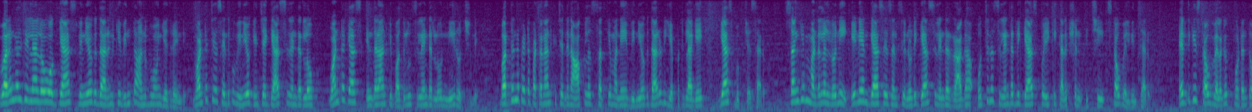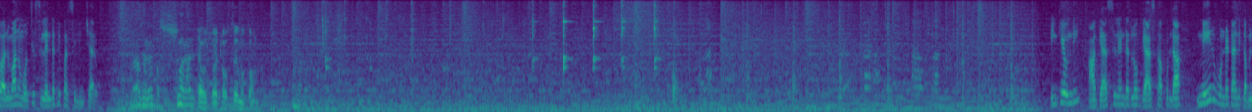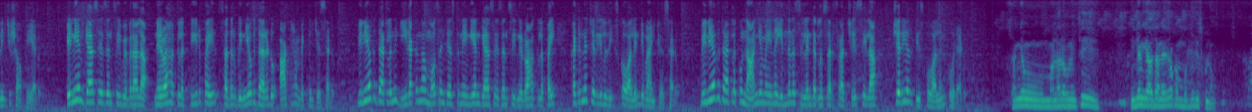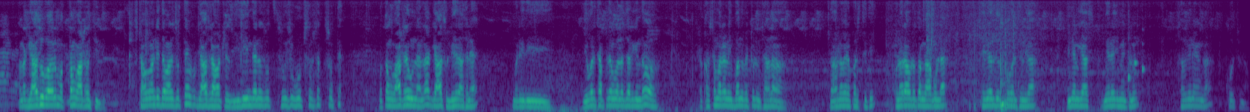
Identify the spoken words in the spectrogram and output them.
వరంగల్ జిల్లాలో ఓ గ్యాస్ వినియోగదారునికి వింత అనుభవం ఎదురైంది. వంట చేసేందుకు వినియోగించే గ్యాస్ సిలిండర్లో వంట గ్యాస్ ఇంధనానికి బదులు సిలిండర్లో నీరు వచ్చింది వర్ధన్నపేట పట్టణానికి చెందిన ఆకుల సత్యం అనే వినియోగదారుడు ఎప్పటిలాగే గ్యాస్ బుక్ చేశారు. సంగెం మండలంలోని ఇండియన్ గ్యాస్ ఏజెన్సీ నుండి గ్యాస్ సిలిండర్ రాగా వచ్చిన సిలిండర్ని గ్యాస్ పొయ్యికి కనెక్షన్ ఇచ్చి స్టవ్ వెలిగించారు. ఎంతకీ స్టవ్ వెలగకపోవడంతో అనుమానం వచ్చి సిలిండర్ని పరిశీలించారు. బస్సు అనాలి. ఏ వస్తే ఇట్లా వస్తే మొత్తం. ఇంకే ఉంది. ఆ గ్యాస్ సిలిండర్లో గ్యాస్ కాకుండా నీరు ఉండటాన్ని గమనించి షాక్ అయ్యాడు. ఇండియన్ గ్యాస్ ఏజెన్సీ వివరాల నిర్వాహకుల తీరుపై సదరు వినియోగదారుడు ఆగ్రహం వ్యక్తం చేశాడు. వినియోగదారులను ఈ రకంగా మోసం చేస్తున్న ఇండియన్ గ్యాస్ ఏజెన్సీ నిర్వాహకులపై కఠిన చర్యలు తీసుకోవాలని డిమాండ్ చేశాడు. వినియోగదారులకు నాణ్యమైన ఇంధన సిలిండర్లు సరఫరా చేసేలా చర్యలు తీసుకోవాలని కోరాడు. సంఘం మండలం నుంచి ఇండియన్ గ్యాస్ అనేది ఒక ముద్దు తీసుకున్నాం. అలా గ్యాస్ బదులు మొత్తం వాటర్ వచ్చింది. స్టవ్ అంటిద్దామని చూస్తే గ్యాస్ రావట్లేదు. ఇది ఇందని చూ- చూసి ఊపి చూస్తే చూస్తే మొత్తం వాటరే ఉంది అలా గ్యాస్ లేదు అసలే. మరి ఇది ఎవరి తప్పిదం వల్ల జరిగిందో కస్టమర్లను ఇబ్బంది పెట్టుడు చాలా దారుణమైన పరిస్థితి. పునరావృతం కాకుండా చర్యలు తీసుకోవాల్సిందిగా ఇండియన్ గ్యాస్ మేనేజ్మెంట్ను సవినయంగా కోరుచున్నాం.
